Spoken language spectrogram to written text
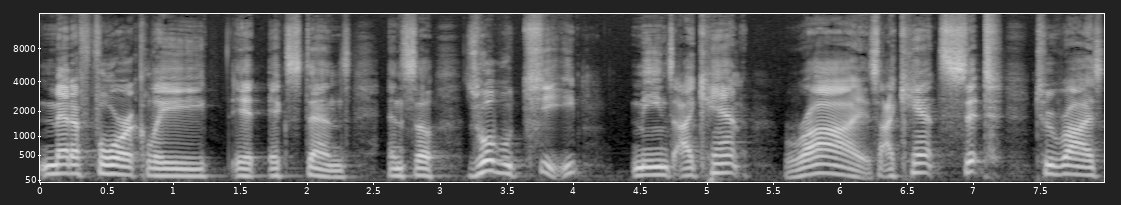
metaphorically it extends. And so zuobuqi means I can't rise. I can't sit to rise.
